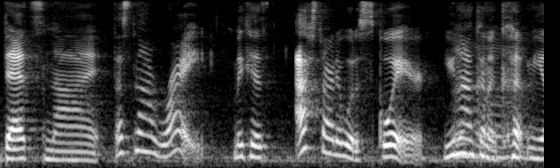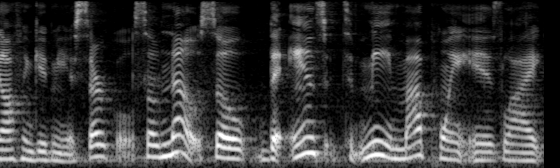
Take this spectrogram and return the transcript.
that's not that's not right because I started with a square. You're mm-hmm. not going to cut me off and give me a circle. So no. So the answer to me, my point is like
